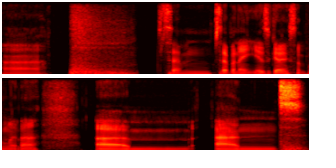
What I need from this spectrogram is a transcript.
uh, seven, seven, eight years ago, something like that. Um, and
